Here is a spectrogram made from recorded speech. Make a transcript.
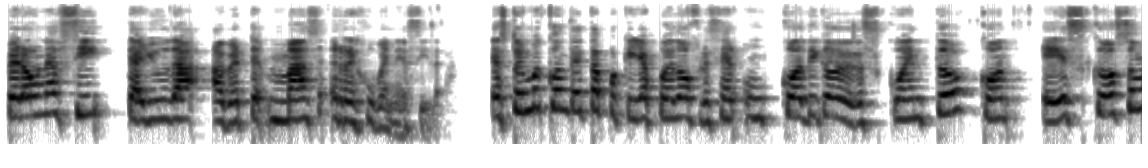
pero aún así te ayuda a verte más rejuvenecida. Estoy muy contenta porque ya puedo ofrecer un código de descuento con Escosum.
